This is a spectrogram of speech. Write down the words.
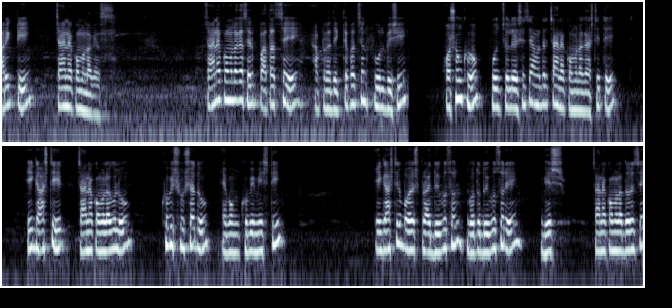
আরেকটি চায়না কমলা গাছ। চায়না কমলা গাছের পাতার চেয়ে আপনারা দেখতে পাচ্ছেন ফুল বেশি। অসংখ্য ফুল চলে এসেছে আমাদের চায়না কমলা গাছটিতে। এই গাছটির চায়না কমলাগুলো খুবই সুস্বাদু এবং খুবই মিষ্টি। এই গাছটির বয়স প্রায় দুই বছর। গত দুই বছরে বেশ চায়না কমলা ধরেছে।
